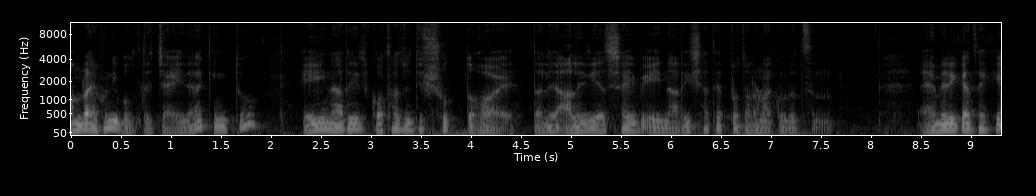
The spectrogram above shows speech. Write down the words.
আমরা এখনই বলতে চাই না, কিন্তু এই নারীর কথা যদি সত্য হয়, তাহলে আলী রিয়াজ সাহেব এই নারীর সাথে প্রতারণা করেছেন। আমেরিকা থেকে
